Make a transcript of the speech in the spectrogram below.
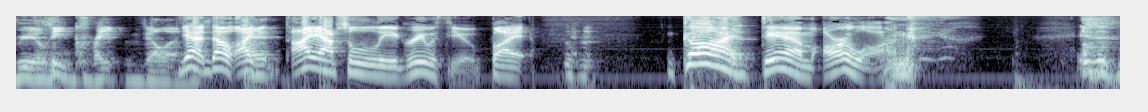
really great villain. Yeah, no, I And- I absolutely agree with you, but god damn Arlong. It just-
